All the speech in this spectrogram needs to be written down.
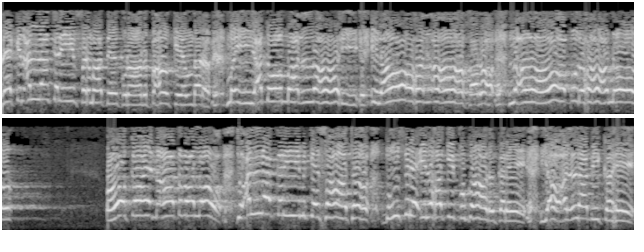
لیکن اللہ کریم فرماتے ہیں قرآن پاؤں کے اندر میں یادوں اللہ الہ لا برہانو او کائنات والو جو اللہ کریم کے ساتھ دوسرے الہ کی پکار کرے۔ یا اللہ بھی کہے،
